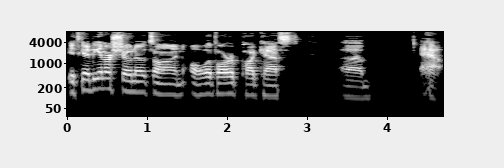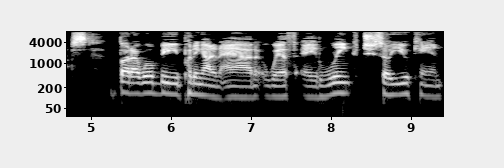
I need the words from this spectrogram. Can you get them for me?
It's going to be in our show notes on all of our podcast uh, apps, but I will be putting out an ad with a link so you can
